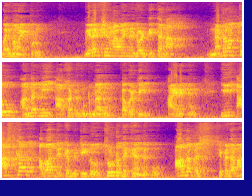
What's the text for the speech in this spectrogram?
మరి మనం ఇప్పుడు విలక్షణమైనటువంటి తన నటనతో అందరినీ ఆకట్టుకుంటున్నారు. కాబట్టి ఆయనకు ఈ ఆస్కార్ అవార్డు కమిటీలో చోటు దక్కినందుకు ఆల్ ద బెస్ట్. చెప్పేద్దామా?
